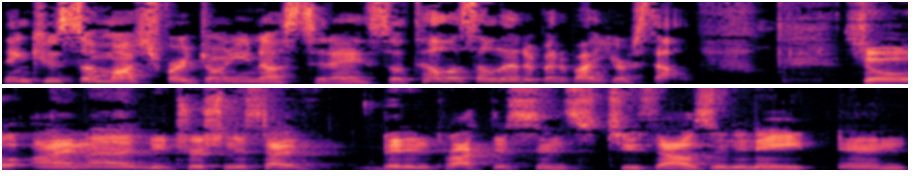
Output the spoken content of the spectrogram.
thank you so much for joining us today. So, tell us a little bit about yourself. So I'm a nutritionist. I've been in practice since 2008 and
